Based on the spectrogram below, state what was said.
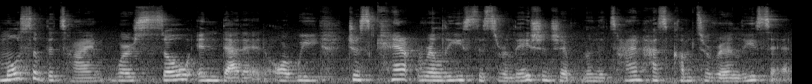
Most of the time, we're so indebted or we just can't release this relationship when the time has come to release it.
